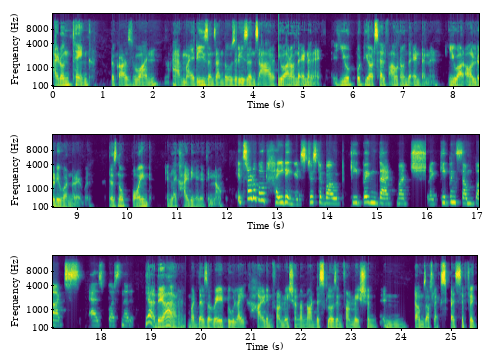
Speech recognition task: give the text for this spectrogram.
I don't think because one, I have my reasons, and those reasons are you are on the internet. You put yourself out on the internet. You are already vulnerable. There's no point in like hiding anything now it's not about hiding it's just about keeping that much like keeping some parts as personal. Yeah they are but there's a way to like hide information or not disclose information in terms of like specific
